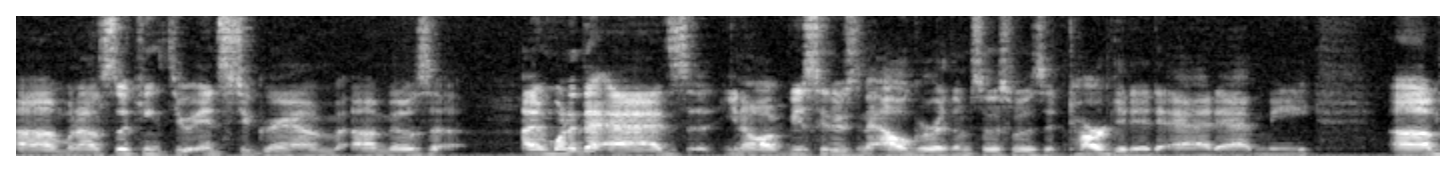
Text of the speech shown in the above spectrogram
um, when I was looking through Instagram. Um, it was uh, and one of the ads. You know, obviously there's an algorithm, so this was a targeted ad at me. Um,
